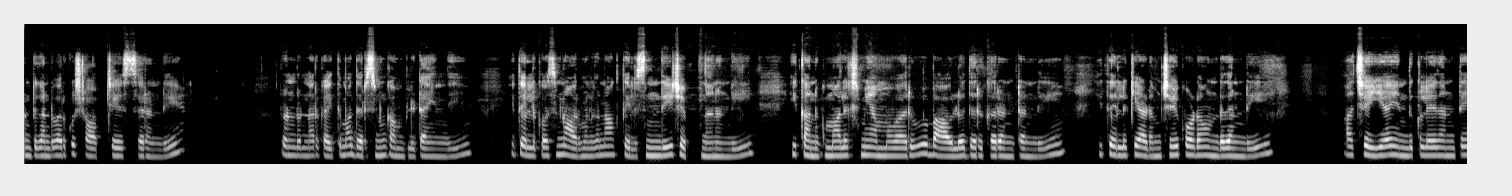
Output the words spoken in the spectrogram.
ఒంటి గంట వరకు స్టాప్ చేస్తారండి రెండున్నరకు అయితే మా దర్శనం కంప్లీట్ అయింది. ఈ తల్లి కోసం నార్మల్గా నాకు తెలిసింది చెప్తున్నానండి. ఈ కనకమహాలక్ష్మి అమ్మవారు బావిలో దొరికారంటండి. ఈ తల్లికి ఎడమ చేయి కూడా ఉండదండి. ఆ చెయ్య ఎందుకు లేదంటే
